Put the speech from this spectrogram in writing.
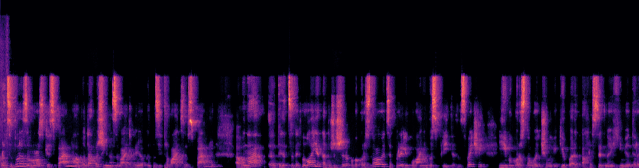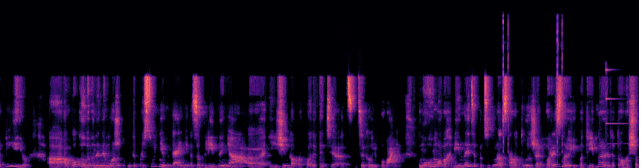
Процедура заморозки сперми, або також її називають кріоконсервація сперми. Вона е, це технологія, яка дуже широко використовується при лікуванні безпліддя. Зазвичай її використовують чоловіки перед агресивною хіміотерапією, або коли вони не можуть бути присутні в день запліднення, е, і жінка проходить е, цикл лікування. Тому в умовах війни ця процедура стала дуже корисною і потрібною для того, щоб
